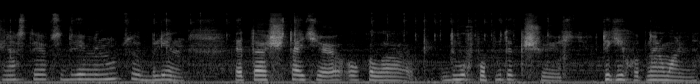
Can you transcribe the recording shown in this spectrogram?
Меня остается две минуты, блин. Это, считайте, около двух попыток еще есть. Таких вот нормальных.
